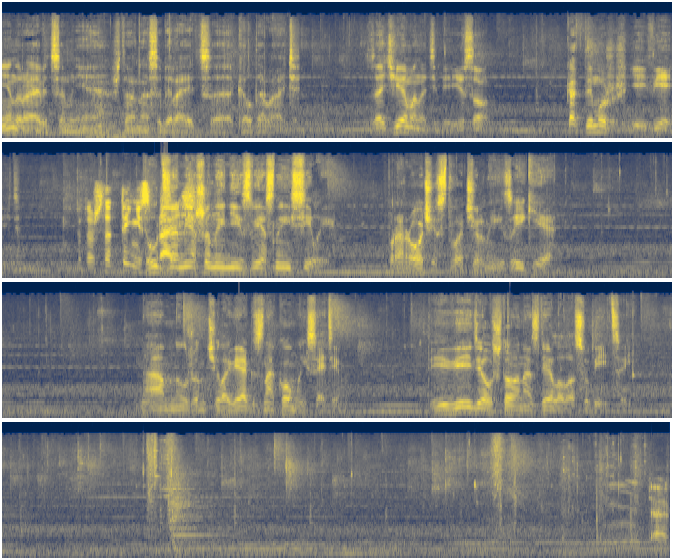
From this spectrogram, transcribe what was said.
Не нравится мне, что она собирается колдовать. Зачем она тебе, Ясон? Как ты можешь ей верить? Потому что ты не Тут справишься. замешаны неизвестные силы. Пророчество, черноязыкие. Нам нужен человек, знакомый с этим. Ты видел, что она сделала с убийцей? Так,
